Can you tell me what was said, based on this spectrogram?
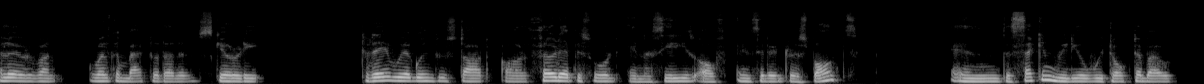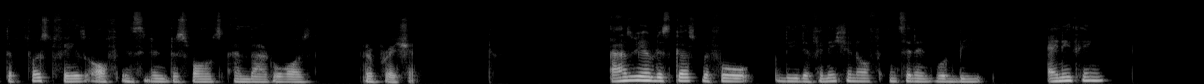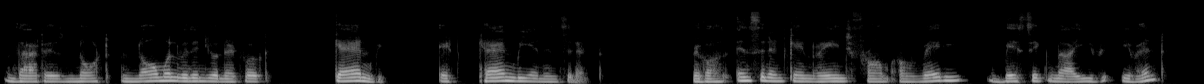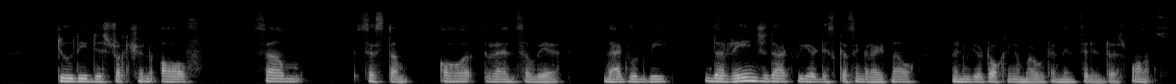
Hello everyone, welcome back to another Security. Today we are going to start our third episode in a series of incident response. In the second video, we talked about the first phase of incident response, and that was preparation. As we have discussed before, the definition of incident would be anything that is not normal within your network can be. It can be an incident because incident can range from a very basic naive event to the destruction of some system or ransomware. That would be the range that we are discussing right now when we are talking about an incident response.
